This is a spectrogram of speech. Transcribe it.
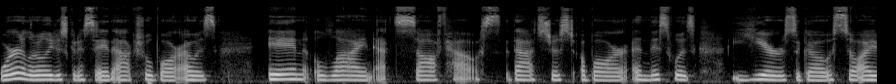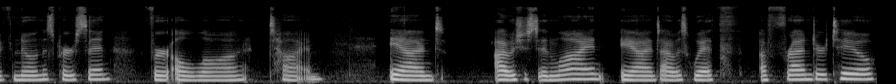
we're literally just going to say the actual bar. I was in line at Soft House. That's just a bar. And this was years ago. So I've known this person for a long time. And I was just in line and I was with a friend or two.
